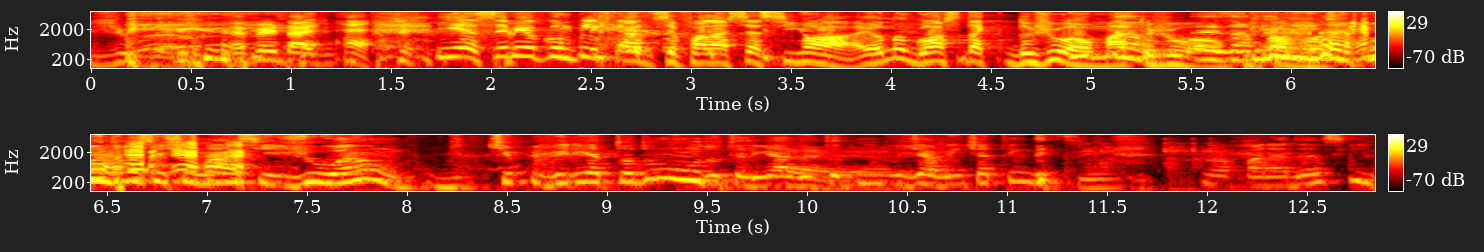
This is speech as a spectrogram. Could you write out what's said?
João. É verdade. Ia ser meio complicado se você falasse assim, ó, eu não gosto da- do João, mata o João, por favor. Exatamente. Quando você chamasse João, tipo, viria todo mundo, tá ligado? todo mundo já vem te atender. Uma parada assim.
